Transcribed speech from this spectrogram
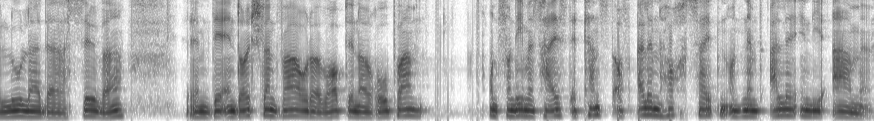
Lula da Silva, ähm, der in Deutschland war oder überhaupt in Europa und von dem es heißt, er tanzt auf allen Hochzeiten und nimmt alle in die Arme.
